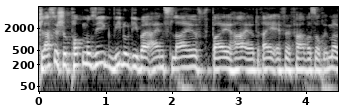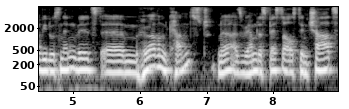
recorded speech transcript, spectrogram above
klassische Popmusik, wie du die bei 1 Live, bei HR3, FFH, was auch immer, wie du es nennen willst, ähm, hören kannst. Ne? Also wir haben das Beste aus den Charts,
